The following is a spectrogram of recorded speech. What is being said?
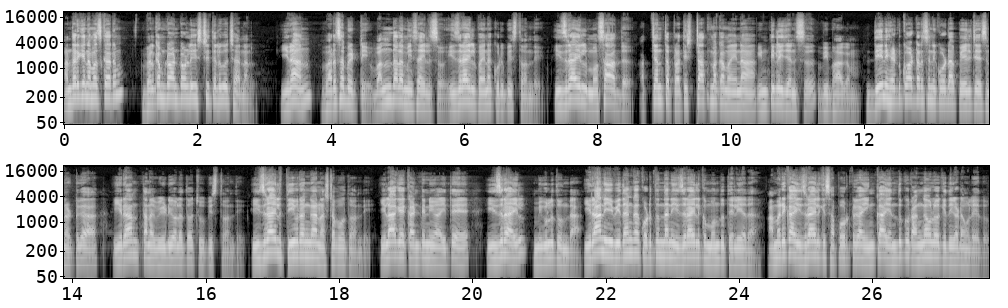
అందరికీ నమస్కారం. Welcome to untold history Telugu channel. Iran వరుసబెట్టి వందల మిసైల్స్ ఇజ్రాయిల్ పైన కురిపిస్తోంది. ఇజ్రాయిల్ మొసాద్ అత్యంత ప్రతిష్టాత్మకమైన ఇంటెలిజెన్స్ విభాగం. దీని హెడ్ క్వార్టర్స్ని కూడా పేల్చేసినట్టుగా ఇరాన్ తన వీడియోలతో చూపిస్తోంది. ఇజ్రాయిల్ తీవ్రంగా నష్టపోతోంది. ఇలాగే కంటిన్యూ అయితే ఇజ్రాయిల్ మిగులుతుందా? ఇరాన్ ఈ విధంగా కొడుతుందని ఇజ్రాయిల్కు ముందు తెలియదా? అమెరికా ఇజ్రాయిల్కి సపోర్టుగా ఇంకా ఎందుకు రంగంలోకి దిగడం లేదు?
